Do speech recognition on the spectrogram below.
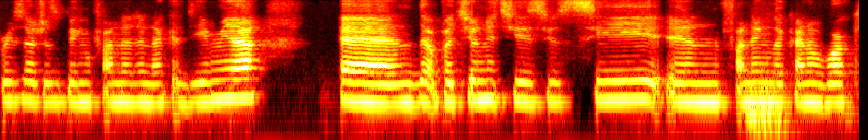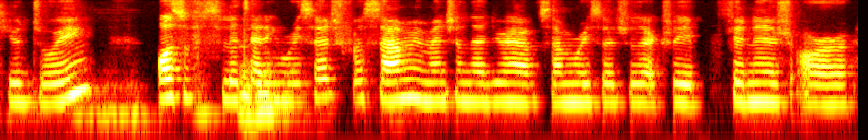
research is being funded in academia, and the opportunities you see in funding the kind of work you're doing also facilitating mm-hmm. research for some you mentioned that you have some researchers actually finish or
